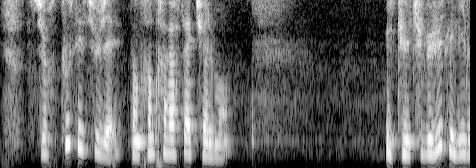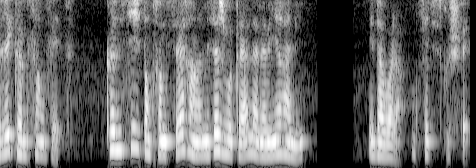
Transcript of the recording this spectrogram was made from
sur tous ces sujets que tu es en train de traverser actuellement et que tu veux juste les livrer comme ça en fait. Comme si j'étais en train de faire un message vocal à ma meilleure amie. Et ben voilà, en fait c'est ce que je fais.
